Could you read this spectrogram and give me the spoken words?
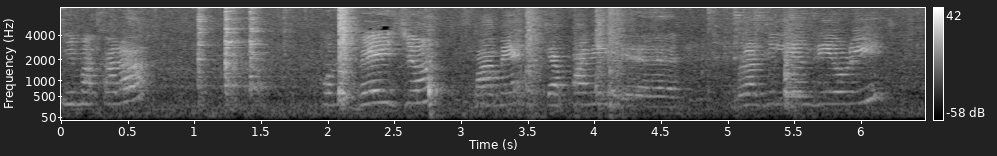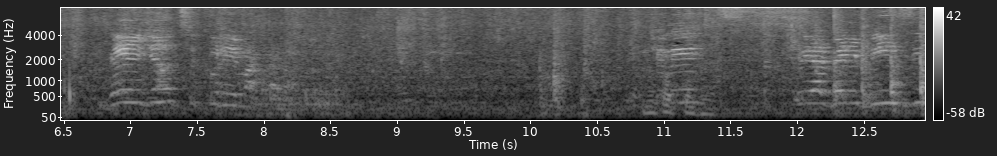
E macará, quando veja, mame, japani, eh, Brazilian Riori, Belgian Tsukuri Makara. Actually, we are very busy,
